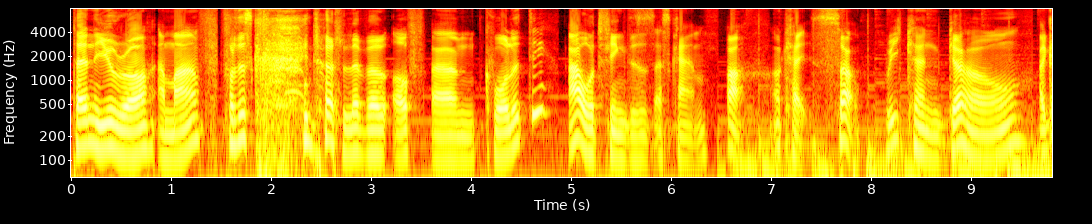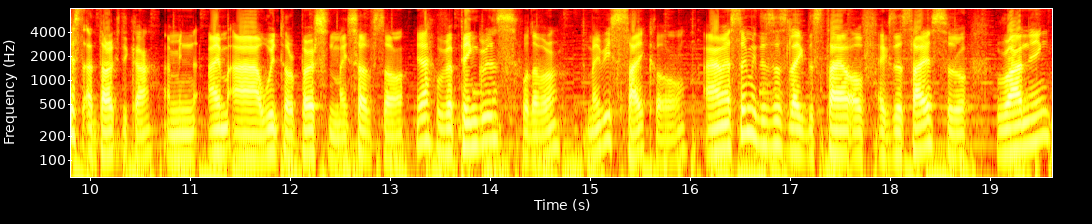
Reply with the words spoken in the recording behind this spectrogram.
10 euro a month for this kind of level of um, quality. I would think this is a scam. Ah, okay. So we can go. I guess Antarctica. I mean, I'm a winter person myself, so yeah, with the penguins, whatever. Maybe cycle. I'm assuming this is like the style of exercise, so running,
